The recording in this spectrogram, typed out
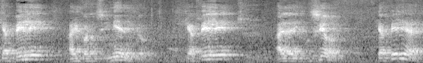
que apele al conocimiento, que apele a la difusión, que apele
